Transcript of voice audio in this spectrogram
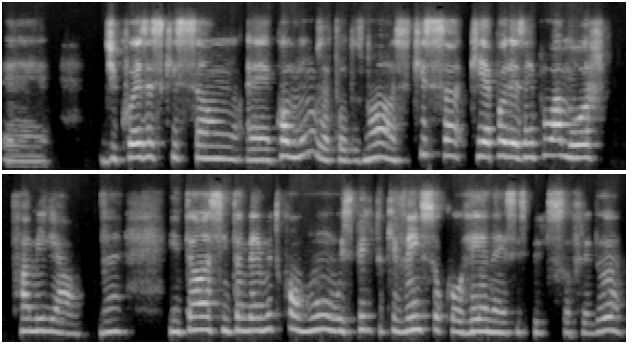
é, de coisas que são é, comuns a todos nós, que, que é, por exemplo, o amor familiar, né? Então, assim, também é muito comum o espírito que vem socorrer, né, esse espírito sofredor,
